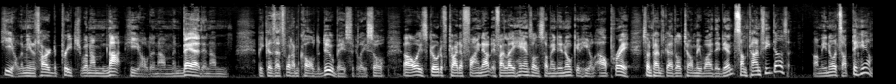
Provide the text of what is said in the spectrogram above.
Healed. I mean, it's hard to preach when I'm not healed and I'm in bed and I'm because that's what I'm called to do basically. So I always go to try to find out if I lay hands on somebody and they don't get healed, I'll pray. Sometimes God will tell me why they didn't. Sometimes He doesn't. I mean, you know, it's up to Him.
